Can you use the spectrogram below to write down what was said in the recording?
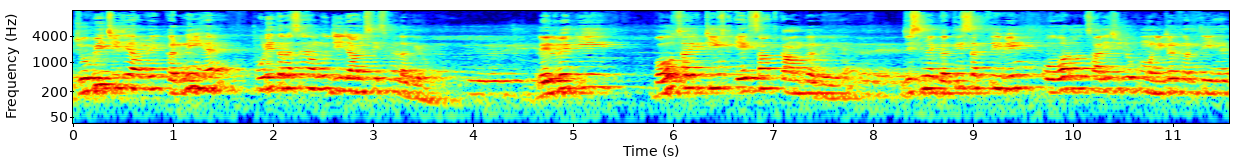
जो भी चीज़ें हमें करनी है, पूरी तरह से हम लोग जी जान से इसमें लगे हुए रेलवे की बहुत सारी टीम एक साथ काम कर रही है, जिसमें गति शक्ति विंग ओवरऑल सारी चीज़ों को मॉनिटर करती है।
